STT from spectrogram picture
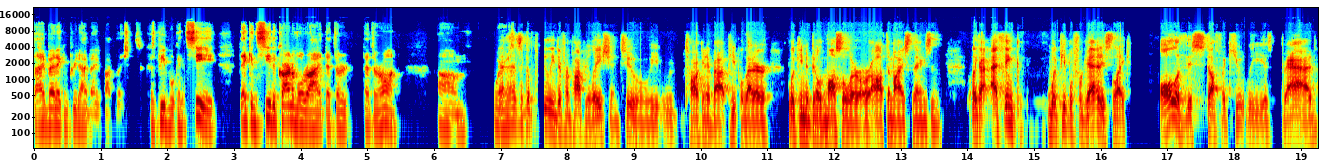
Diabetic and pre-diabetic populations because people can see they can see the carnival ride that they're that they're on. Um whereas, and that's a completely different population too. We, we're talking about people that are looking to build muscle or, or optimize things and like I, I think what people forget is like all of this stuff acutely is bad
